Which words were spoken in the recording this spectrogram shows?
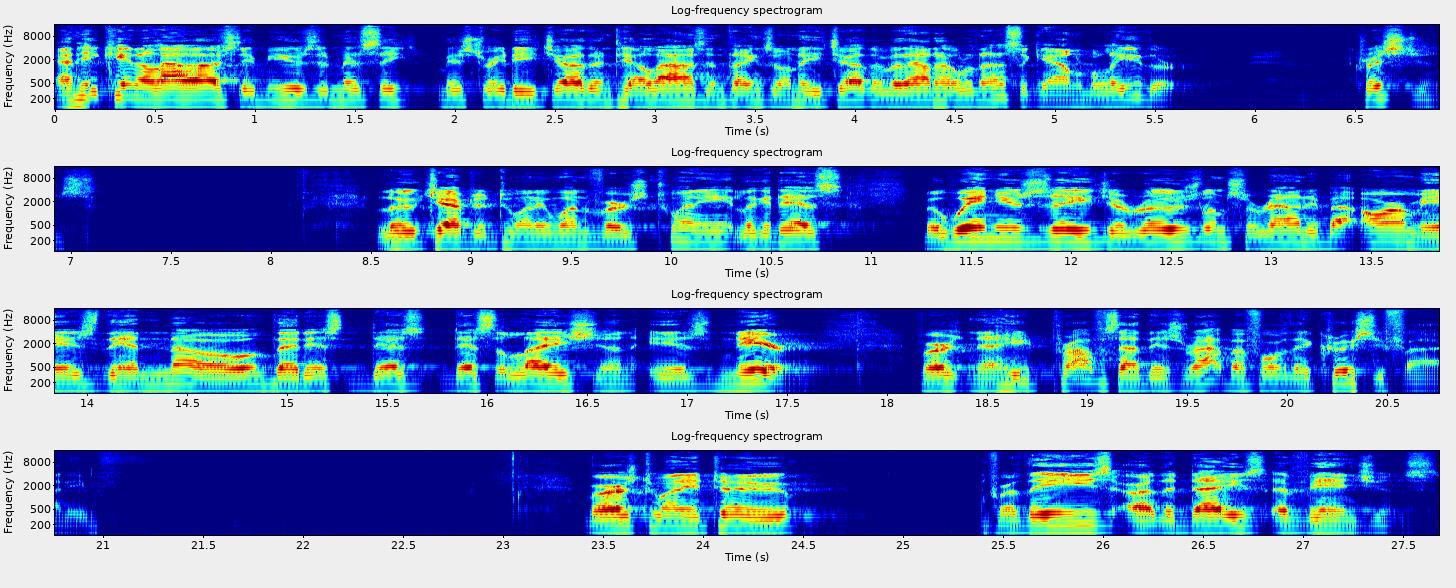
And He can't allow us to abuse and mistreat each other and tell lies and things on each other without holding us accountable either. Christians. Luke chapter 21, verse 20, look at this. But when you see Jerusalem surrounded by armies, then know that its des- desolation is near. Verse, now, he prophesied this right before they crucified him. Verse 22 For these are the days of vengeance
